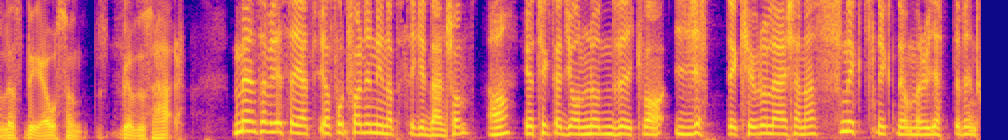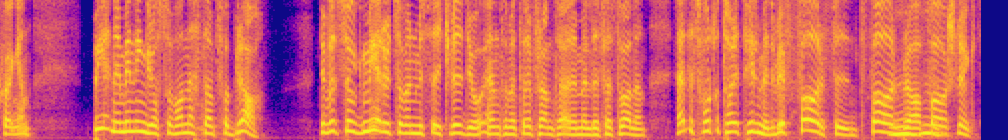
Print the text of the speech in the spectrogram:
LSD och sen blev det så här. Men sen vill jag säga att jag fortfarande nynnar på Sigrid Bernson. Jag tyckte att John Lundvik var jättekul att lära känna. Snyggt, snyggt nummer och jättefint sjöng han. Benjamin Ingrosso var nästan för bra. Det var- såg mer ut som en musikvideo än som ett framträdande i Melodifestivalen. Jag hade svårt att ta det till mig, det blev för fint, för bra, Mhm. för snyggt.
